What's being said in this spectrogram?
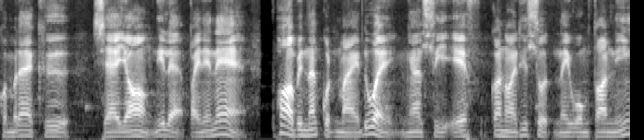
คนแรกคือ แชยองนี่แหละไปแน่ๆ พ่อเป็นนักกฎหมายด้วยงาน CF ก็น้อยที่สุดในวงตอนนี้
